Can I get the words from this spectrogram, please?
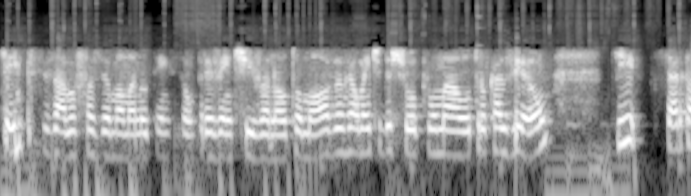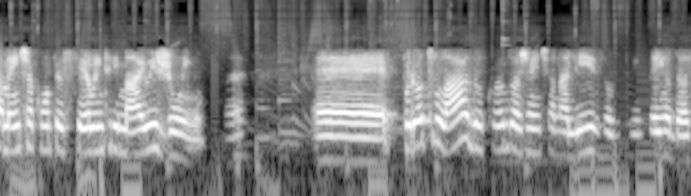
quem precisava fazer uma manutenção preventiva no automóvel realmente deixou para uma outra ocasião, que certamente aconteceu entre maio e junho. É, por outro lado, quando a gente analisa o desempenho das,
